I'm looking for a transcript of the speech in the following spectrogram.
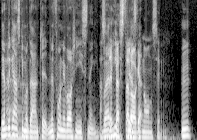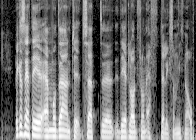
Det är ändå Eh. ganska modern tid. Nu får ni varsin gissning. Alltså Vad är det bästa laget någonsin. Mm. Vi kan säga att det är en modern tid, så att eh, det är ett lag från efter liksom 1980,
